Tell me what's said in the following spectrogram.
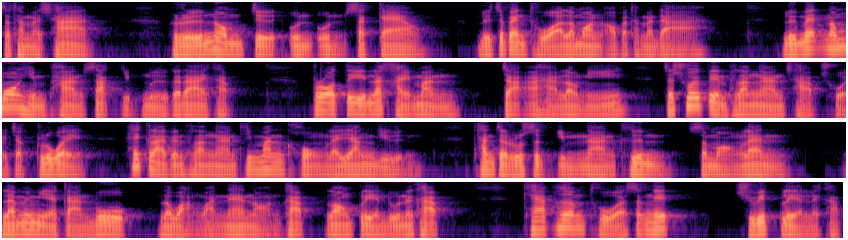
สธรรมชาติ หรือนมจืดอุ่นๆสักแก้ว หรือจะเป็นถั่วละมอนออกธรรมดา หรือเม็ดมะม่วงหิมพานซักหยิบมือก็ได้ครับ โปรตีนและไขมันจากอาหารเหล่านี้จะช่วยเปลี่ยนพลังงานฉาบฉวยจากกล้วย ให้กลายเป็นพลังงานที่มั่นคงและยั่งยืน ท่านจะรู้สึกอิ่มนานขึ้น สมองแล่น และไม่มีอาการวูบระหว่างวันแน่นอนครับ ลองเปลี่ยนดูนะครับ แค่เพิ่มถั่วสักนิดชีวิตเปลี่ยนเลยครับ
